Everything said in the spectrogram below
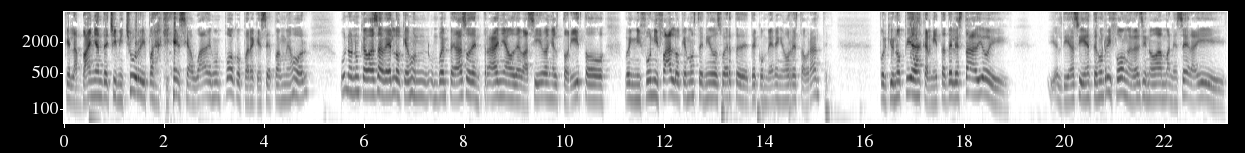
que las bañan de chimichurri para que se aguaden un poco, para que sepan mejor, uno nunca va a saber lo que es un, buen pedazo de entraña o de vacío en el torito o en ni fu ni fa lo que hemos tenido suerte de, comer en esos restaurantes. Porque uno pide las carnitas del estadio y, Y el día siguiente es un rifón, a ver si no va a amanecer ahí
